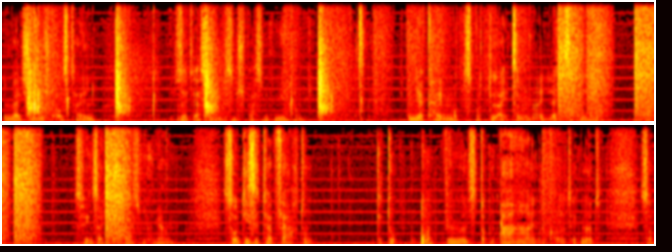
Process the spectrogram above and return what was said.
Den werde ich mir nicht austeilen. Ihr sollt erstmal ein bisschen Spaß mit mir haben. Ich bin ja kein Mod-Spotlight, sondern ein Let's Play. Deswegen sollt ihr Spaß mit mir haben. So, diese Töpfe, Achtung. Geduckt. Wenn wir uns ducken. Ah, ein Gold. So,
